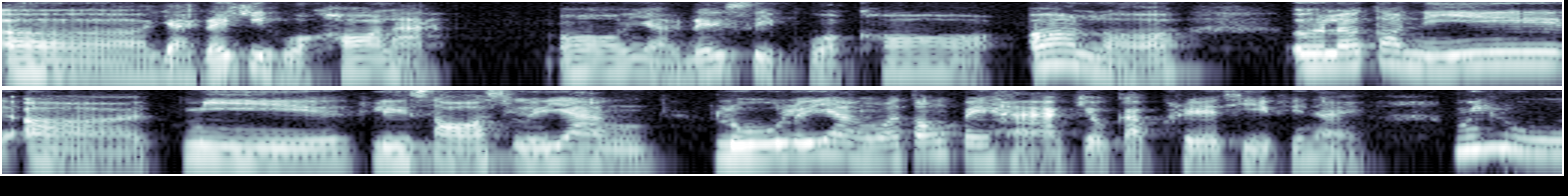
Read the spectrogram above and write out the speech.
เอ่ออยากได้กี่หัวข้อล่ะอ๋ออยากได้สิบหัวข้ออ้อเหรอ เออ แล้วตอนนี้เอ่อมีresource หรือยัง รู้หรือยังว่าต้องไปหาเกี่ยวกับครีเอทีฟที่ไหน ไม่รู้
